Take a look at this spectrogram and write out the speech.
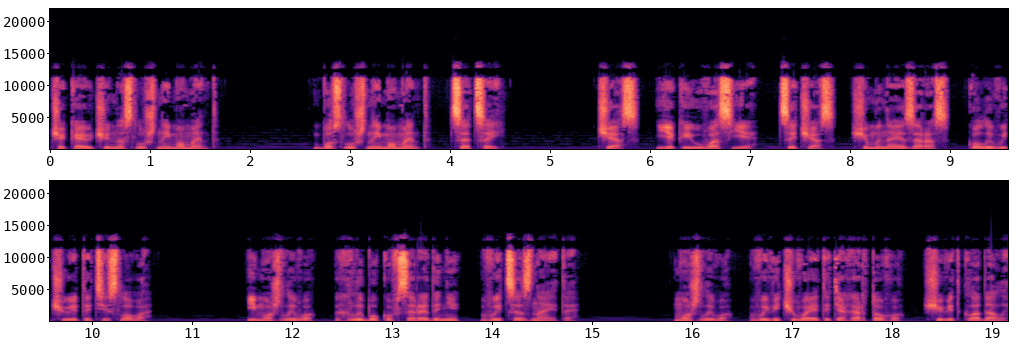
чекаючи на слушний момент. Бо слушний момент це цей час, який у вас є, це час, що минає зараз, коли ви чуєте ці слова. І, можливо, глибоко всередині ви це знаєте. Можливо, ви відчуваєте тягар того, що відкладали.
